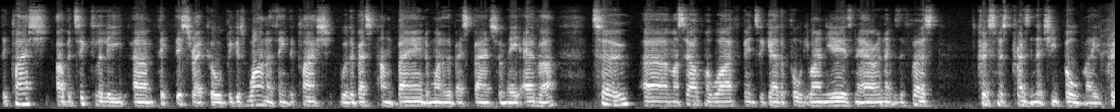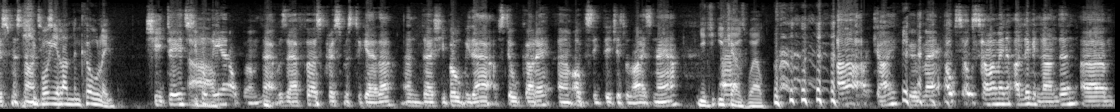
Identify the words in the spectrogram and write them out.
the Clash, I particularly um, picked this record because one, I think the Clash were the best punk band and one of the best bands for me ever. Two, uh, myself, my wife, have been together 41 years now, and that was the first Christmas present that she bought me. Christmas night. She bought you London Calling. She did. She oh. bought the album. That was our first Christmas together, and uh, she bought me that. I've still got it. Um, obviously digitalised now. You, you chose um, well. ah, okay, good man. Also, also, I mean, I live in London. Um,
